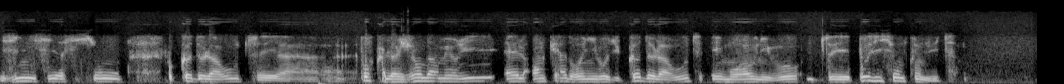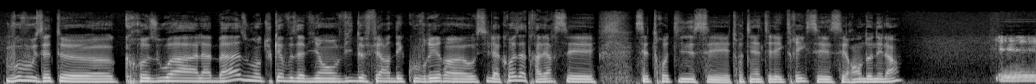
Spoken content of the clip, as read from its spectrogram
initiations au code de la route et euh, pour que la gendarmerie, elle, encadre au niveau du code de la route et moi au niveau des positions de conduite. Vous, vous êtes euh, creusois à la base ou en tout cas vous aviez envie de faire découvrir euh, aussi la Creuse à travers ces, ces, trottine- ces trottinettes électriques, ces, ces randonnées-là? Et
